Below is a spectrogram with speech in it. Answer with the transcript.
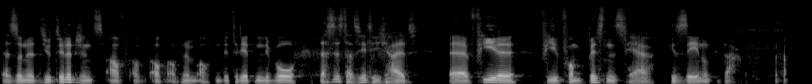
äh, so eine Due Diligence auf, auf, auf, auf, einem, auf einem detaillierten Niveau. Das ist tatsächlich halt äh, viel, viel vom Business her gesehen und gedacht. Ja.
